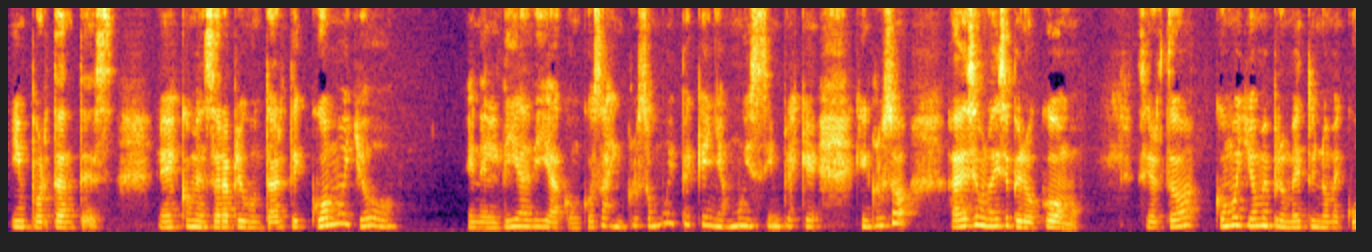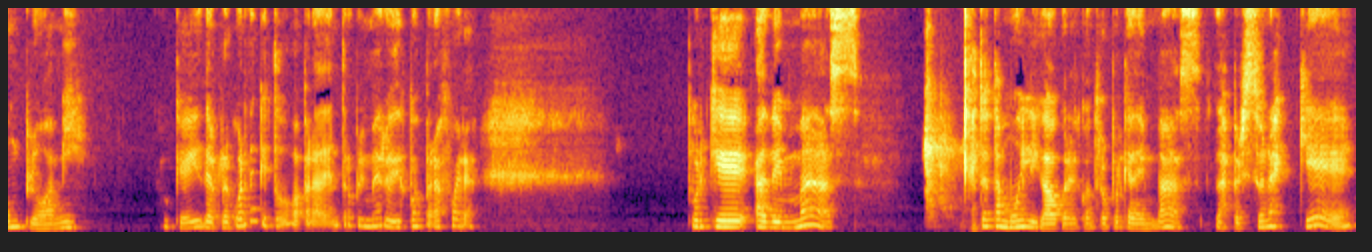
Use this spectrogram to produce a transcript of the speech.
importantes, es comenzar a preguntarte cómo yo en el día a día, con cosas incluso muy pequeñas, muy simples, que, incluso a veces uno dice, pero ¿cómo? ¿Cierto? ¿Cómo yo me prometo y no me cumplo a mí? ¿Ok? recuerden que todo va para adentro primero y después para afuera. Porque además esto está muy ligado con el control porque además las personas que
